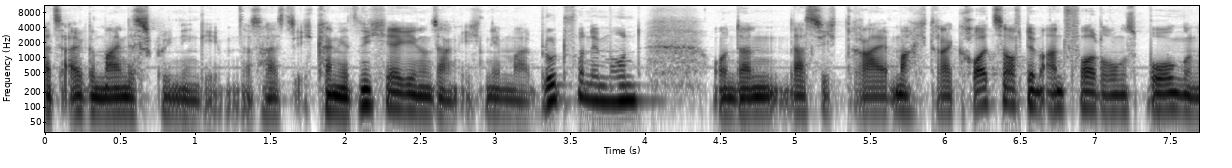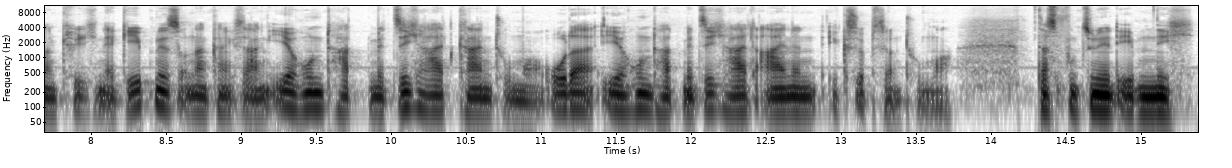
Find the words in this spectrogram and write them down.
als allgemeines Screening geben. Das heißt, ich kann jetzt nicht hergehen und sagen, ich nehme mal Blut von dem Hund und dann lasse ich drei, mache ich drei Kreuze auf dem Anforderungsbogen und dann kriege ich ein Ergebnis und dann kann ich sagen, Ihr Hund hat mit Sicherheit keinen Tumor oder Ihr Hund hat mit Sicherheit einen XY-Tumor. Das funktioniert eben nicht.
